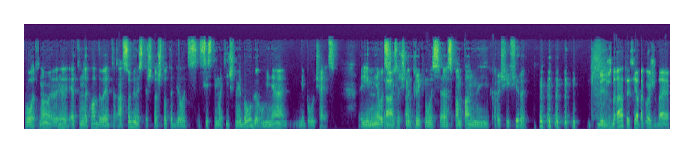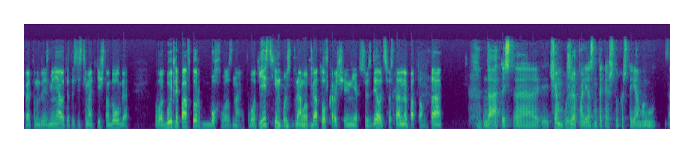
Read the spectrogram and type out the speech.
Вот, но mm-hmm. это накладывает особенности, что что-то делать систематично и долго у меня не получается. И мне вот так, сейчас очень откликнулось э, спонтанные, короче, эфиры. Видишь, да? То есть я такой же, да, и поэтому для меня вот это систематично, долго. Вот. Будет ли повтор, бог его знает. Вот есть импульс, прямо вот готов, короче, инъекцию сделать, все остальное потом. Так. Да, то есть э, чем уже полезна такая штука, что я могу э,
